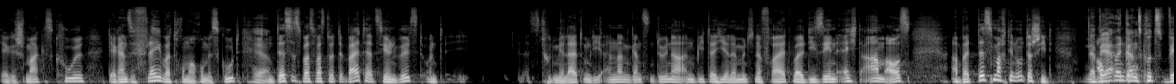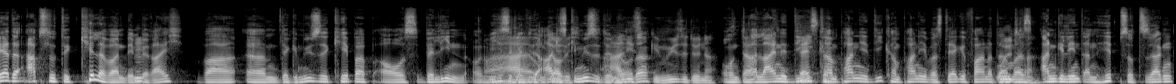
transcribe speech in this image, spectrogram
der Geschmack ist cool, der ganze Flavor drumherum ist gut. Ja. Und das ist was, was du weitererzählen willst. Und es tut mir leid um die anderen ganzen Döneranbieter hier in der Münchner Freiheit, weil die sehen echt arm aus. Aber das macht den Unterschied. Na, wer, ganz kurz, wer der absolute Killer war in Hm. dem Bereich, war ähm, der Gemüsekebab aus Berlin. Und wie hieß Ah, gleich wieder? Alis. Gemüsedöner, Alis oder? Gemüsedöner. Und Da- alleine die Beste. Kampagne, die Kampagne, was der gefahren hat damals, Ultra. angelehnt an Hip sozusagen,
